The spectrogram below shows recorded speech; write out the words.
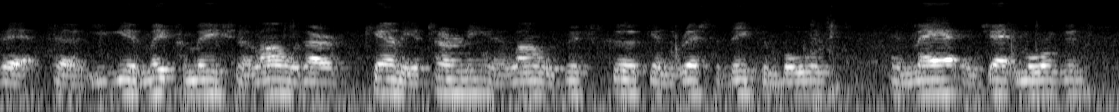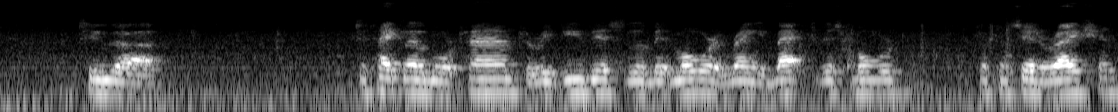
that, uh, you give me permission, along with our county attorney, and along with Mr. Cook and the rest of the Deacon Board, and Matt and Jack Morgan, to, uh, to take a little more time to review this a little bit more and bring it back to this board for consideration.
